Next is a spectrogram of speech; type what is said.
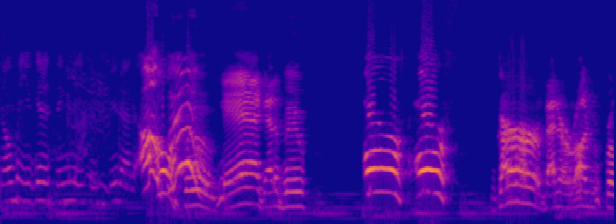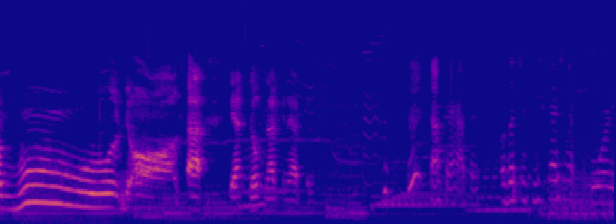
No, but you get a thing that you can shoot at it. Oh, Oh, boo! Yeah, got a boo. Arf, arf! Grr, better run from woo dog. Ah, yeah, nope, not gonna happen. Not gonna happen. Oh, that's right. These guys are at 40.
